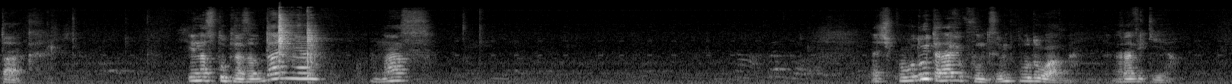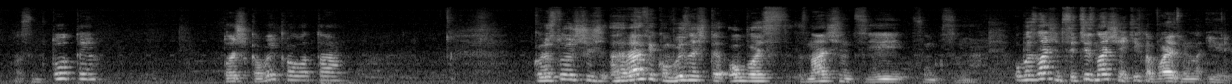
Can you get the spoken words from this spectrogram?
Так. І наступне завдання у нас. Значить, побудуйте графік функції. Ми побудували. Графік є. Асимптоти. Точка виколота. Користуючись графіком, визначте область значень цієї функції. Область значень це ті значення, яких набуває зміна y.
